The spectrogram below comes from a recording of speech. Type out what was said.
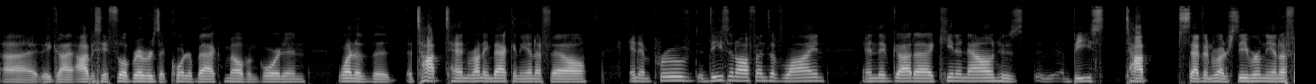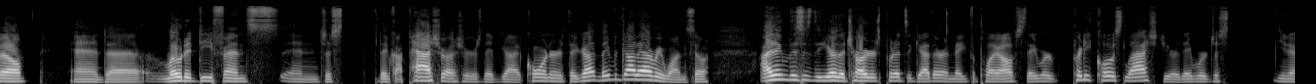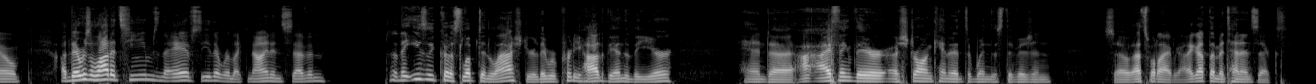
Uh, they got obviously Philip Rivers at quarterback, Melvin Gordon, one of the, the top 10 running back in the NFL, an improved, decent offensive line, and they've got uh, Keenan Allen, who's a beast, top seven receiver in the NFL, and uh, loaded defense, and just they've got pass rushers, they've got corners, they got they've got everyone. So I think this is the year the Chargers put it together and make the playoffs. They were pretty close last year. They were just, you know, uh, there was a lot of teams in the AFC that were like nine and seven so they easily could have slipped in last year. They were pretty hot at the end of the year. And uh, I, I think they're a strong candidate to win this division. So that's what I've got. I got them at 10 and 6.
